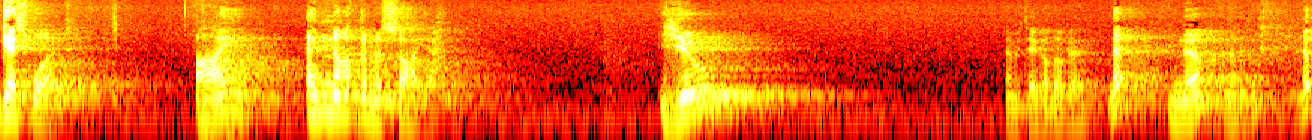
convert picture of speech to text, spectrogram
Guess what? I am not the Messiah. You, let me take a look at it. No, no, no,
